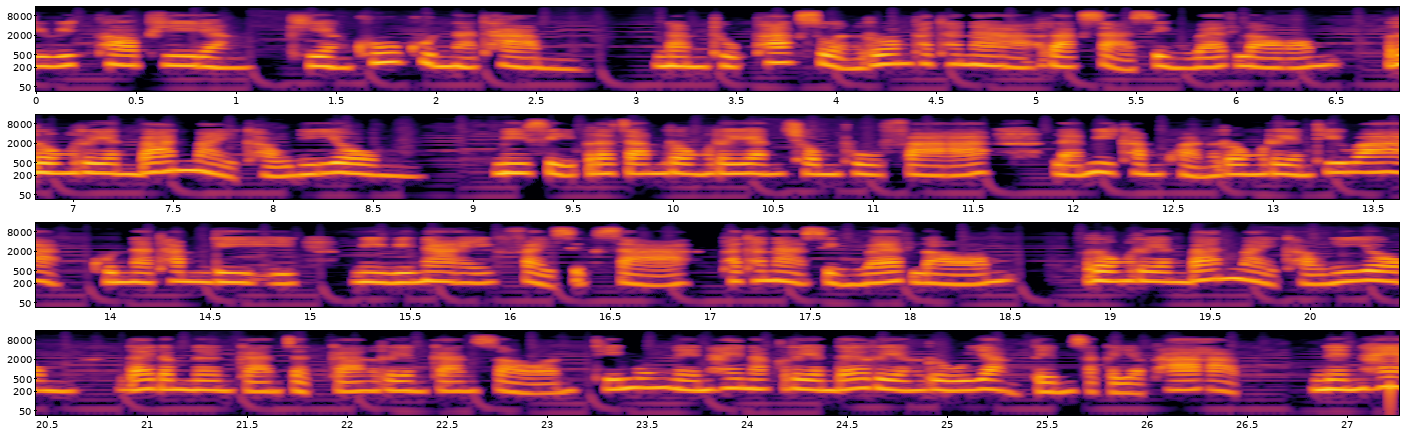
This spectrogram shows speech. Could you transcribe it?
ชีวิตพอเพียง เคียงคู่คุณธรรมนำทุกภาคส่วนร่วมพัฒนารักษาสิ่งแวดล้อม โรงเรียนบ้านใหม่เขานิยม มีสีประจำโรงเรียนชมพูฟ้า และมีคำขวัญโรงเรียนที่ว่า คุณธรรมดี มีวินัย ใฝ่ศึกษา พัฒนาสิ่งแวดล้อม โรงเรียนบ้านใหม่เขานิยม ได้ดำเนินการจัดการเรียนการสอน ที่มุ่งเน้นให้นักเรียนได้เรียนรู้อย่างเต็มศักยภาพ เน้นให้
